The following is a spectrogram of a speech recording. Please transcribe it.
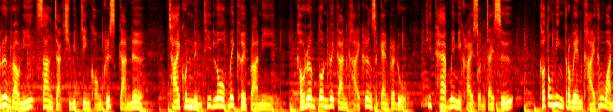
เรื่องราวนี้สร้างจากชีวิตจริงของคริสการ์เนอร์ชายคนหนึ่งที่โลกไม่เคยปราณี เขาเริ่มต้นด้วยการขายเครื่องสแกนกระดูกที่แทบไม่มีใครสนใจซื้อ เขาต้องมิ่งตระเวนขายทั้งวัน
